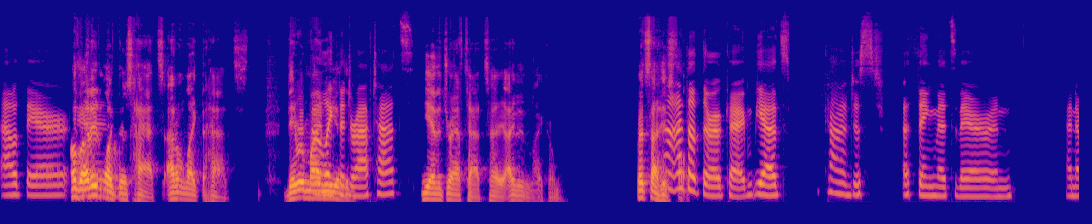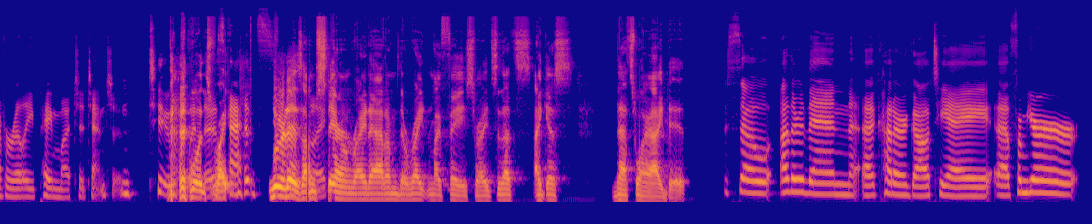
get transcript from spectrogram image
out there. Although and... I didn't like those hats. I don't like the hats. They remind oh, like me the, the, draft hats. Yeah, the draft hats. I, I didn't like them. That's not his. I, I thought they're okay. Yeah, it's kind of just a thing that's there, and I never really pay much attention to. well, it's right here. It is. I'm like. staring right at them. They're right in my face, right? So that's, I guess, that's why I did. So, other than uh, Cutter Gauthier, uh, from your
